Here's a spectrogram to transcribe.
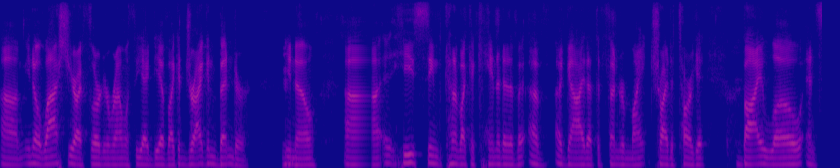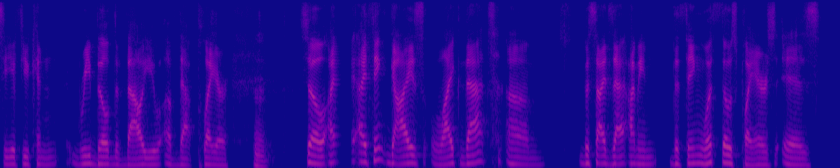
Um, you know, last year I flirted around with the idea of like a Dragan Bender. You Mhm. know, uh, he seemed kind of like a candidate of, a- of a guy that the Thunder might try to target, buy low, and see if you can rebuild the value of that player. Hmm. So I, I think guys like that. Um, besides that, I mean, the thing with those players is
